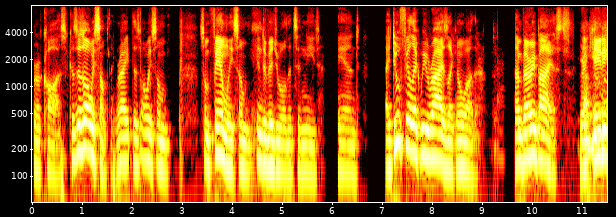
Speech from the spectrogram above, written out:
for a cause because there's always something right there's always some some family some individual that's in need and i do feel like we rise like no other i'm very biased. Right katie?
